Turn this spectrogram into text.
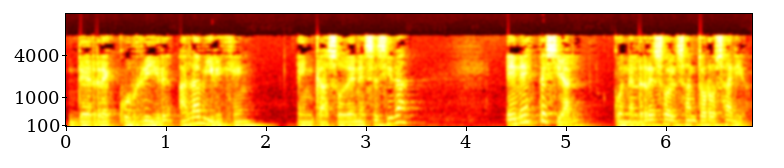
de recurrir a la Virgen en caso de necesidad, en especial con el rezo del Santo Rosario.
